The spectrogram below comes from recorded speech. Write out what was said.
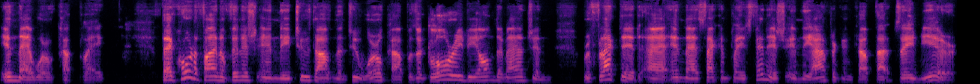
in their World Cup play. Their quarterfinal finish in the 2002 World Cup was a glory beyond imagine, reflected uh, in their second place finish in the African Cup that same year.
